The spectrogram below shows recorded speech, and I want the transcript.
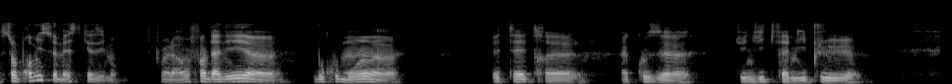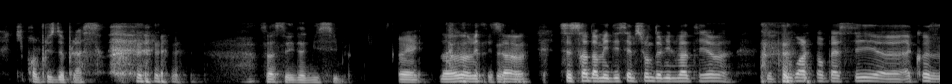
sur le premier semestre quasiment. Voilà, en fin d'année, euh, beaucoup moins. euh, Peut-être à cause d'une vie de famille plus qui prend plus de place. Ça, c'est inadmissible. Oui, non, non, mais c'est ça. hein. Ce sera dans mes déceptions de 2021 de plus voir le temps passer à cause.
